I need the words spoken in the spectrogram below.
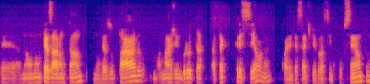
é, não, não pesaram tanto no resultado, a margem bruta até cresceu, né, 47,5%,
